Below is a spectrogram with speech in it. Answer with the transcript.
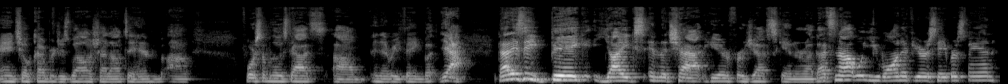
NHL coverage as well. Shout out to him uh, for some of those stats um, and everything. But yeah, that is a big yikes in the chat here for Jeff Skinner. Uh, that's not what you want if you're a Sabres fan,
